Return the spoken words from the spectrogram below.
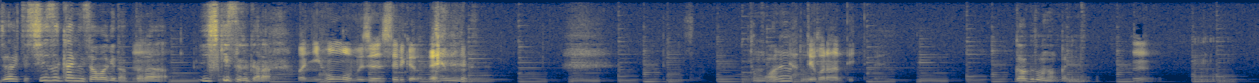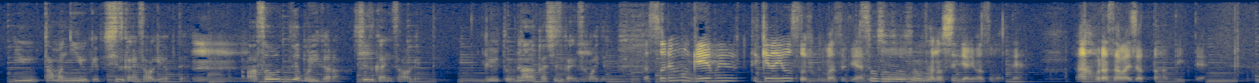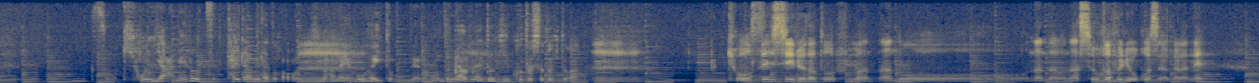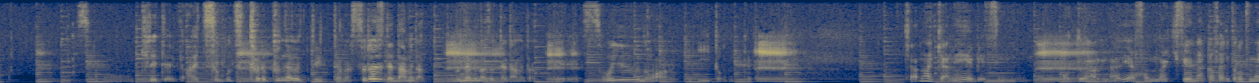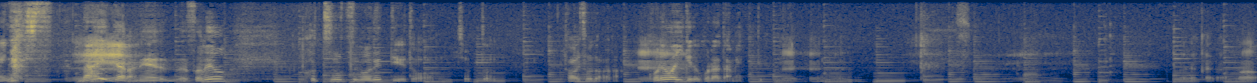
じゃなくて静かに騒げだったら意識するから、まあ日本語矛盾してるけどね。うん、でもあれだとやってごらんって言ってね。学童なんかにもうん。言うたまに言うけど静かに騒げよって。うんうん遊んでもいいから静かに騒げって言うとなんか静かに騒いでる。それもゲーム的な要素を含ませてやるとそうそうそうそう。楽しんでやりますもんね。あほら騒いじゃったって言ってやめろ絶対ダメだとか言わない方がいいと思うんだよな。本当に危ない時ことした時とか。うん強制終了だと不満あのーなんだろうな消化不良起こしちゃうからね。その切れてあいつもずっと俺ぶん殴るって言ったらそれは絶対ダメだって。ぶん殴るのは絶対ダメだって。うそういうのはいいと思うけど。うん。じゃなきゃね別に。うん。大人になりゃそんな規制なんかされたことないな。ないからね。それをこっちの都合でっていうとちょっとかわいそうだから。ん。これはいいけどこれはダメって。うんうんそうね。だからま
